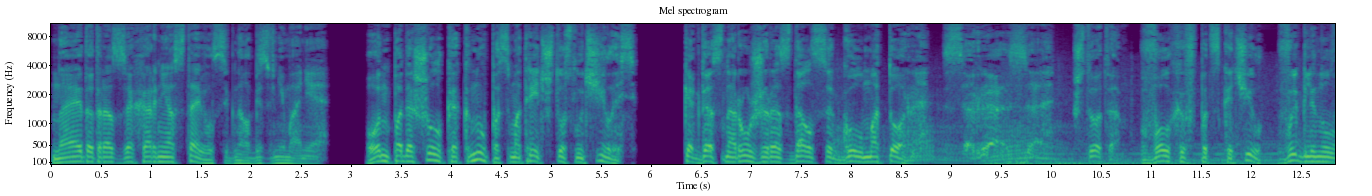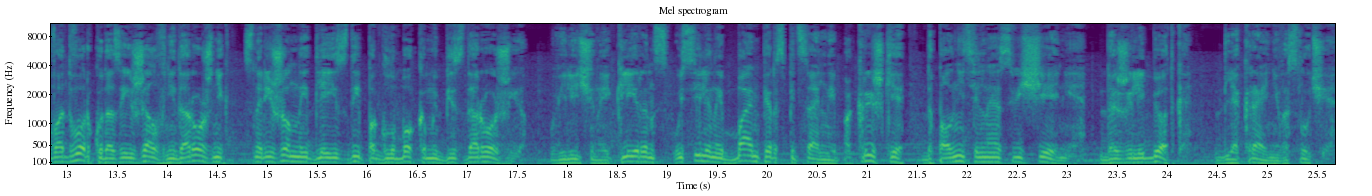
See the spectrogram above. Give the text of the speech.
На этот раз Захар не оставил сигнал без внимания. Он подошел к окну посмотреть, что случилось, когда снаружи раздался гул мотора. «Зараза!» «Что там?» Волхов подскочил, выглянул во двор, куда заезжал внедорожник, снаряженный для езды по глубокому бездорожью. Увеличенный клиренс, усиленный бампер, специальные покрышки, дополнительное освещение, даже лебедка для крайнего случая.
